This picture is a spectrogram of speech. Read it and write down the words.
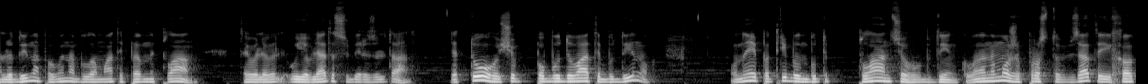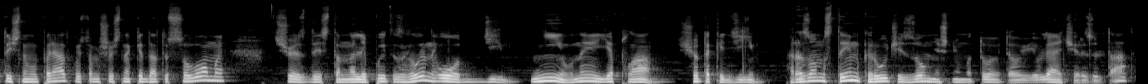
людина повинна була мати певний план та уяв- уявляти собі результат. Для того, щоб побудувати будинок, у неї потрібен бути план цього будинку. Вона не може просто взяти і в хаотичному порядку там щось накидати з соломи, щось десь там наліпити з глини. О, дім. Ні, в неї є план. Що таке дім? Разом з тим, керуючись зовнішньою метою та уявляючи результат,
